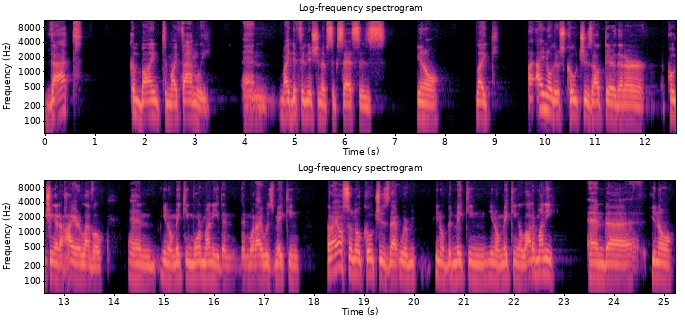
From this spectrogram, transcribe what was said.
that combined to my family. And my definition of success is, you know, like I, I know there's coaches out there that are coaching at a higher level and you know making more money than than what I was making. But I also know coaches that were you know been making you know making a lot of money, and uh, you know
